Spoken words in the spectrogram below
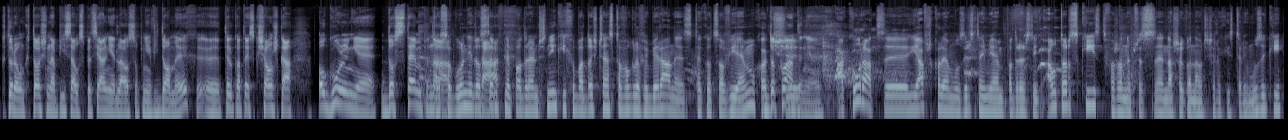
którą ktoś napisał specjalnie dla osób niewidomych, y, tylko to jest książka ogólnie dostępna. To jest ogólnie dostępny tak. podręcznik i chyba dość często w ogóle wybierany z tego co wiem. Choć Dokładnie. Akurat ja w szkole muzycznej miałem podręcznik autorski stworzony przez naszego nauczyciela historii muzyki.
